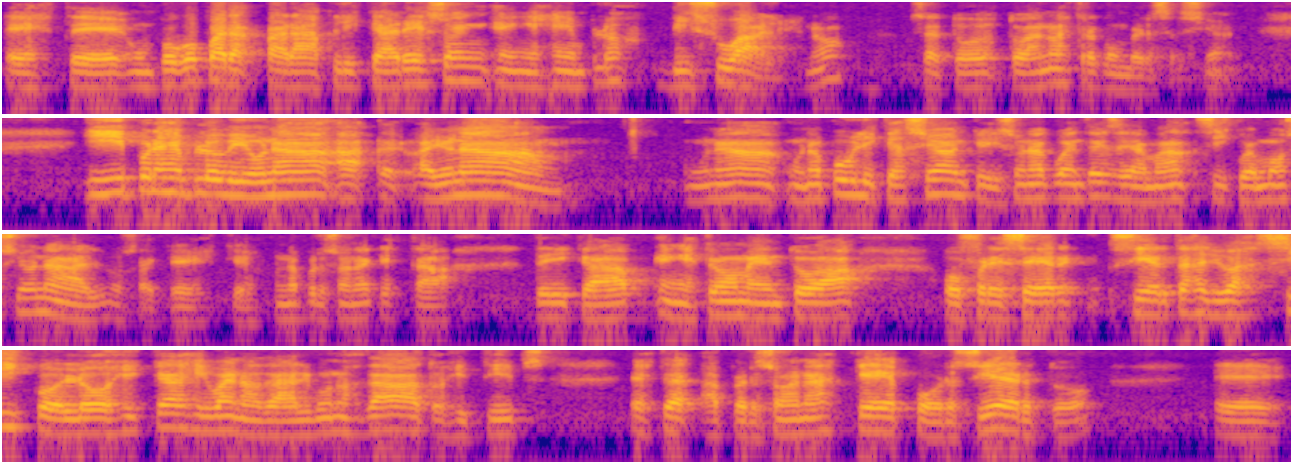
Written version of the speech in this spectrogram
Este, un poco para, para aplicar eso en, ejemplos visuales, ¿no? O sea, toda nuestra conversación. Y, por ejemplo, vi una, hay una, una, una, publicación que hizo una cuenta que se llama Psicoemocional, o sea, que, que, es una persona que está dedicada en este momento a ofrecer ciertas ayudas psicológicas y, bueno, da algunos datos y tips este, a personas que, por cierto, eh,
